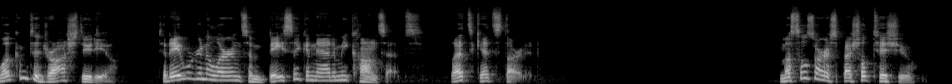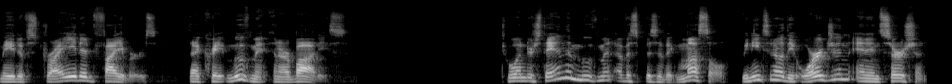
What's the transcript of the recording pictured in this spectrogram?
Welcome to Drawsh Studio. Today we're going to learn some basic anatomy concepts. Let's get started. Muscles are a special tissue made of striated fibers that create movement in our bodies. To understand the movement of a specific muscle, we need to know the origin and insertion.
